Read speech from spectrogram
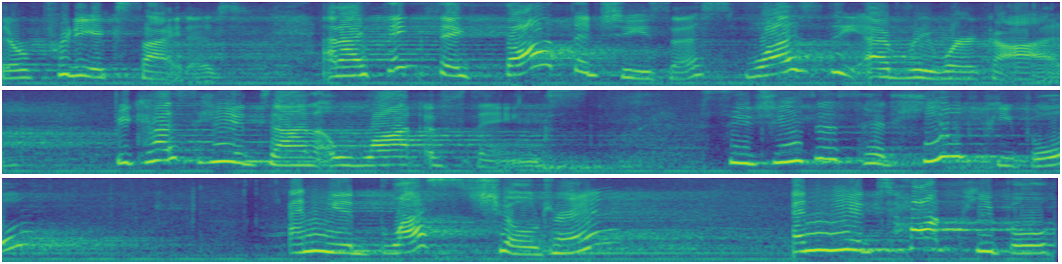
They were pretty excited. And I think they thought that Jesus was the everywhere God because he had done a lot of things. See, Jesus had healed people, and he had blessed children, and he had taught people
